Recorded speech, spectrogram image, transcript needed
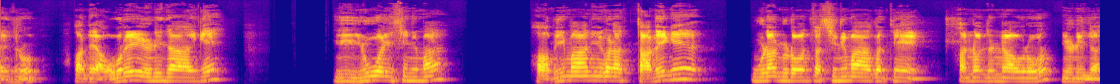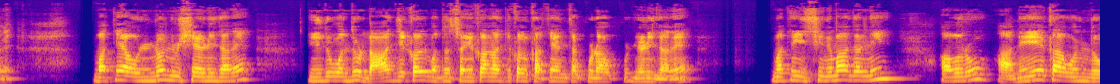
ಇದ್ರು. ಅದೇ ಅವರೇ ಹೇಳಿದ ಹಾಗೆ ಈ ಯು ಐ ಸಿನಿಮಾ ಅಭಿಮಾನಿಗಳ ತಲೆಗೆ ಗುಣ ಬಿಡುವಂಥ ಸಿನಿಮಾ ಆಗತ್ತೆ ಅನ್ನೋದನ್ನು ಅವರು ಹೇಳಿದ್ದಾರೆ. ಮತ್ತು ಅವರು ಇನ್ನೊಂದು ವಿಷಯ ಹೇಳಿದ್ದಾರೆ. ಇದು ಒಂದು ಲಾಜಿಕಲ್ ಮತ್ತು ಸೈಕಾಲಜಿಕಲ್ ಕಥೆ ಅಂತ ಕೂಡ ಹೇಳಿದ್ದಾರೆ. ಮತ್ತು ಈ ಸಿನಿಮಾದಲ್ಲಿ ಅವರು ಅನೇಕ ಒಂದು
